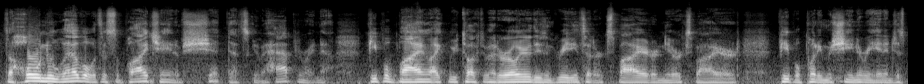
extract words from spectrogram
It's a whole new level with the supply chain of shit that's going to happen right now. People buying, like we talked about earlier, these ingredients that are expired or near expired. People putting machinery in and just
